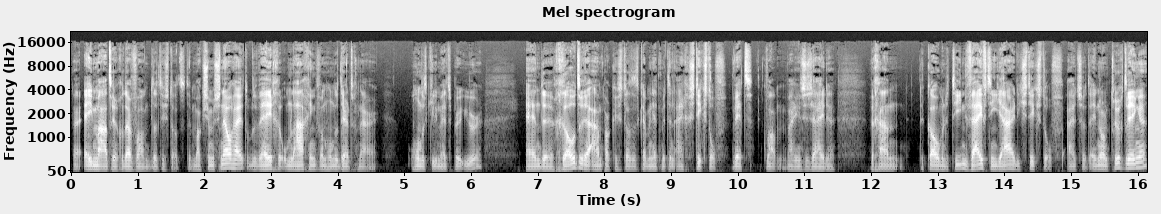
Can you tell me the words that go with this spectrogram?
Eén maatregel daarvan, dat is dat de maximumsnelheid op de wegen omlaging van 130 naar 100 km per uur. En de grotere aanpak is dat het kabinet met een eigen stikstofwet kwam, waarin ze zeiden, we gaan de komende 10, 15 jaar die stikstofuitstoot enorm terugdringen.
